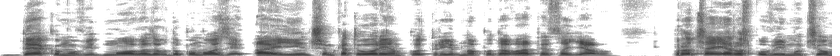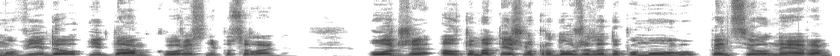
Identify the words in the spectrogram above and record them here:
Декому відмовили в допомозі, а іншим категоріям потрібно подавати заяву. Про це я розповім у цьому відео і дам корисні посилання. Отже, автоматично продовжили допомогу пенсіонерам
